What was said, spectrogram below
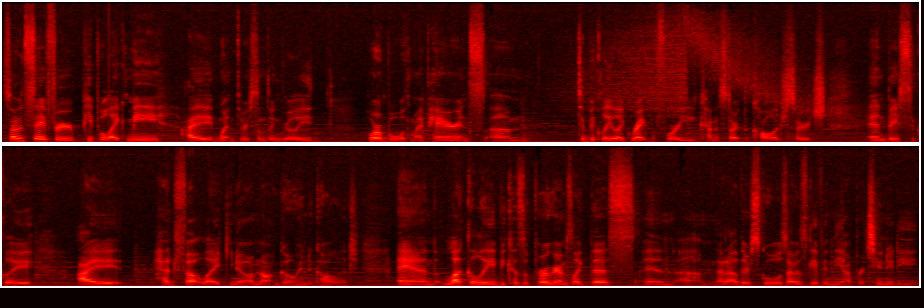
So I would say for people like me, I went through something really horrible with my parents, um, typically like right before you kind of start the college search. And basically, I had felt like, you know, I'm not going to college. And luckily, because of programs like this and um, at other schools, I was given the opportunity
